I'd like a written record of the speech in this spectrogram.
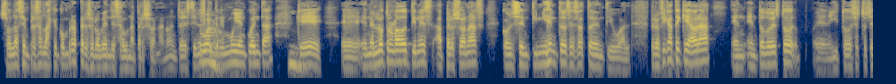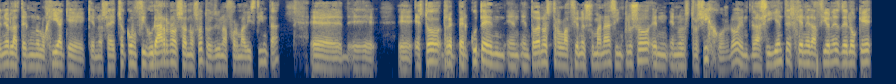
son las empresas las que compras, pero se lo vendes a una persona, ¿no? Entonces tienes bueno. que tener muy en cuenta mm. que en el otro lado tienes a personas con sentimientos exactamente igual. Pero fíjate que ahora en, en todo esto esto eh, y todos estos años la tecnología que, que, nos ha hecho configurarnos a nosotros de una forma distinta. Eh, eh, esto repercute en, en, en, todas nuestras relaciones humanas, incluso en, en, nuestros hijos, ¿no? en las siguientes generaciones de lo que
